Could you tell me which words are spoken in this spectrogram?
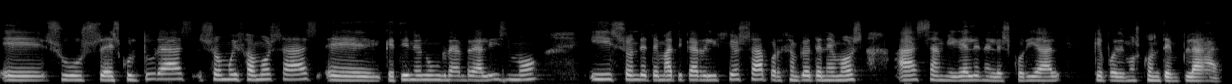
Eh, sus esculturas son muy famosas, eh, que tienen un gran realismo y son de temática religiosa. Por ejemplo, tenemos a San Miguel en el Escorial que podemos contemplar.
